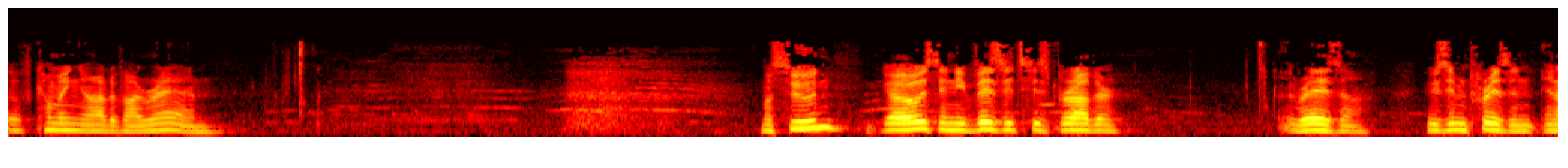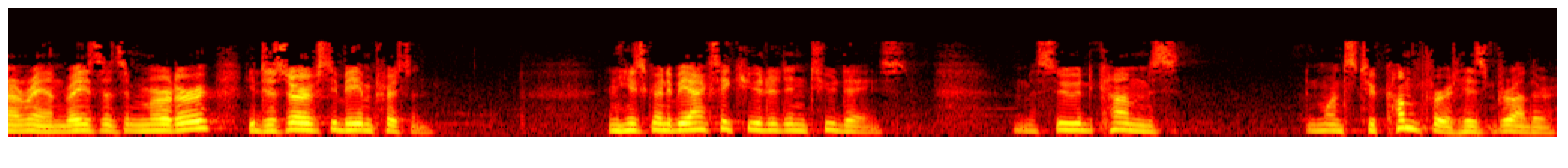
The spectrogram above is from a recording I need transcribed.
of coming out of Iran. Masood goes and he visits his brother, Reza, who's in prison in Iran. Reza's a murderer. He deserves to be in prison. And he's going to be executed in two days. Masood comes and wants to comfort his brother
